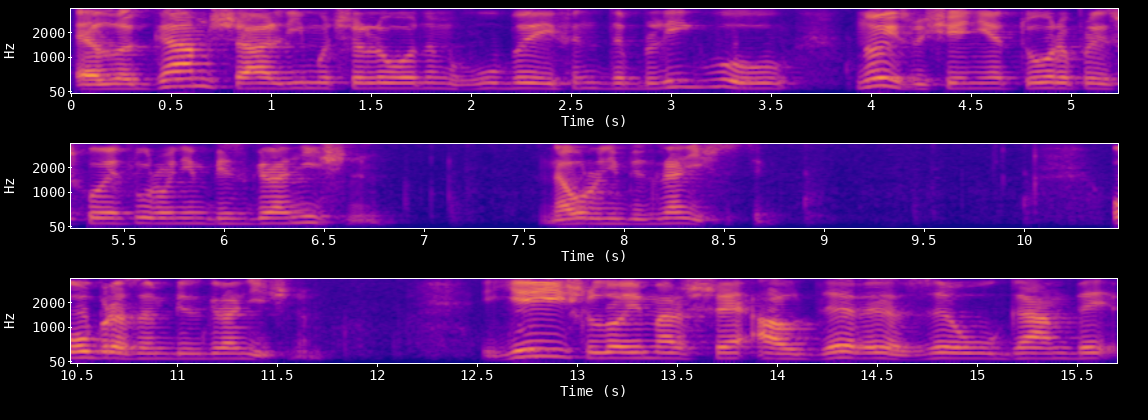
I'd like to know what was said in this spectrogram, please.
Элагам шалиму шалодом губы и фендеблигвул, но изучение Торы происходит уровнем безграничным, на уровне безграничности, образом безграничным. Ейш лой марше алдер зеу гамбе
